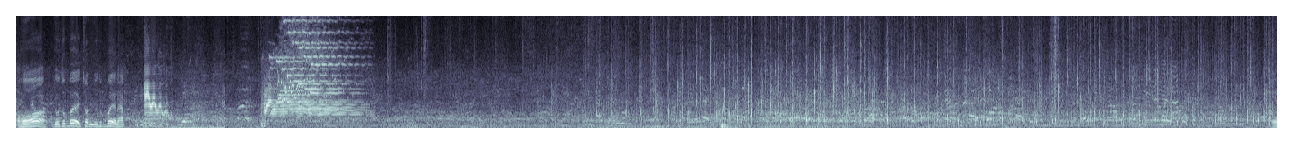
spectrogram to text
โอ้โห ยูทูบเบอร์ชนยูทูบเบอร์นะครับ โอ้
